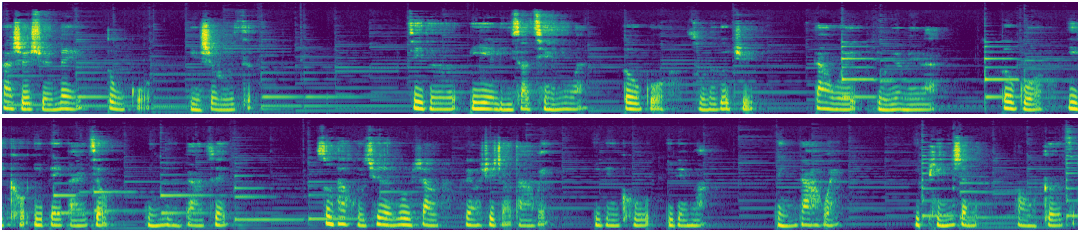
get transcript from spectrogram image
大学学妹豆果也是如此。记得毕业离校前一晚，豆果组了个局，大伟有约没来，豆果一口一杯白酒，酩酊大醉。送他回去的路上，非要去找大伟，一边哭一边骂：“林大伟，你凭什么放我鸽子？”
